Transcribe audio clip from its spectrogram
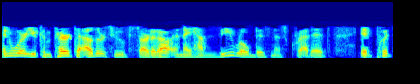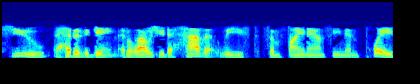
And where you compare it to others who've started out and they have zero business credit, it puts you ahead of the game. It allows you to have at least some financing in place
